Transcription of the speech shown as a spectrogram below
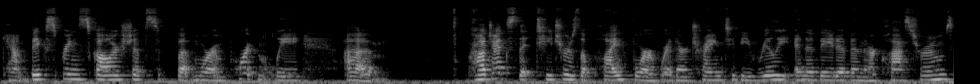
Camp Big Spring scholarships, but more importantly, um, projects that teachers apply for where they're trying to be really innovative in their classrooms.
